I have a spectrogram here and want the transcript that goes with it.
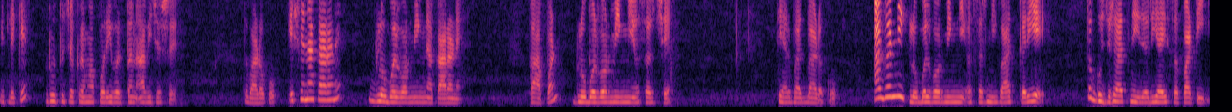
એટલે કે ઋતુચક્રમાં પરિવર્તન આવી જશે. તો બાળકો, એ શેના કારણે? ગ્લોબલ વોર્મિંગના કારણે. તો આ પણ ગ્લોબલ વોર્મિંગની અસર છે. ત્યારબાદ બાળકો, આગળની ગ્લોબલ વોર્મિંગની અસરની વાત કરીએ, તો ગુજરાતની દરિયાઈ સપાટી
